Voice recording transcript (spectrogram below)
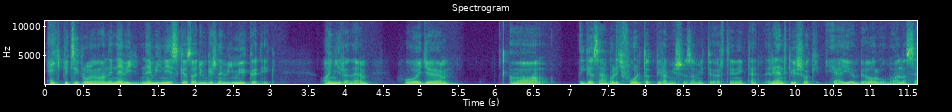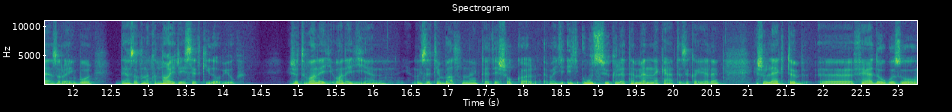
Egy pici probléma van, hogy nem így, nem így néz ki az agyunk, és nem így működik. Annyira nem, hogy a, igazából egy fordított piramis az, ami történik, tehát rendkívül sok jel jön be valóban a szenzorainkból, de azoknak a nagy részét kidobjuk. És ott van egy, van egy ilyen, ilyen úgynevezett ilyen bottleneck, tehát egy sokkal, vagy egy útszűkületen mennek át ezek a jelek, és a legtöbb ö, feldolgozó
